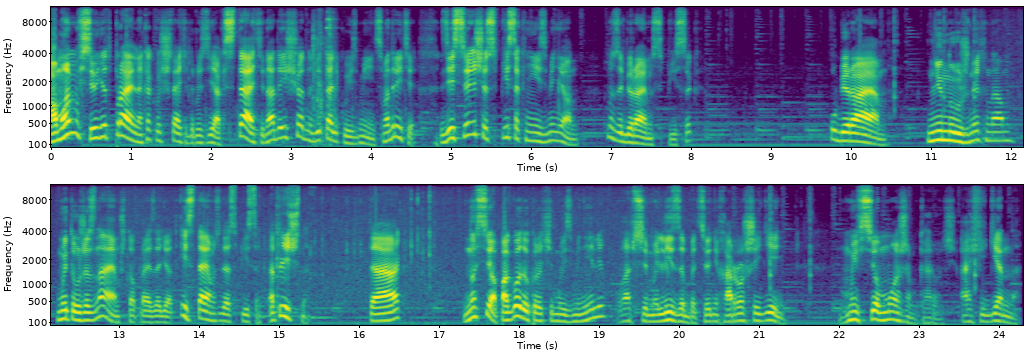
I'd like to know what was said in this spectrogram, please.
По-моему, все идет правильно, как вы считаете, друзья? Кстати, надо еще одну детальку изменить. Смотрите, здесь все еще список не изменен. Мы забираем список. Убираем ненужных нам. Мы-то уже знаем, что произойдет. И ставим сюда список. Отлично. Так. Ну все, погоду, короче, мы изменили. В общем, Элизабет, сегодня хороший день. Мы все можем, короче. Офигенно.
